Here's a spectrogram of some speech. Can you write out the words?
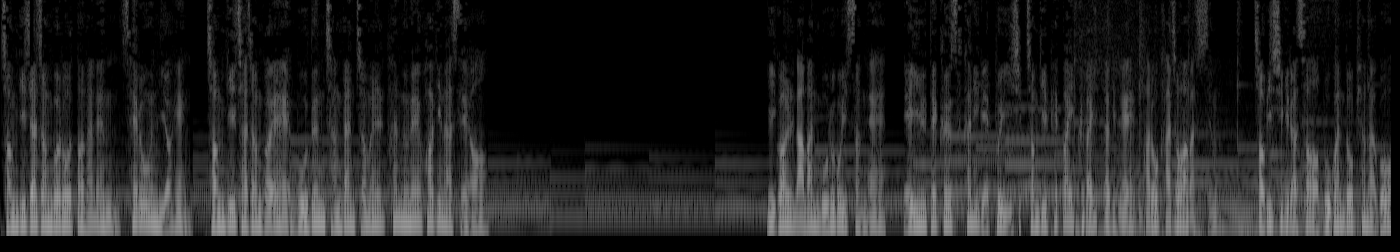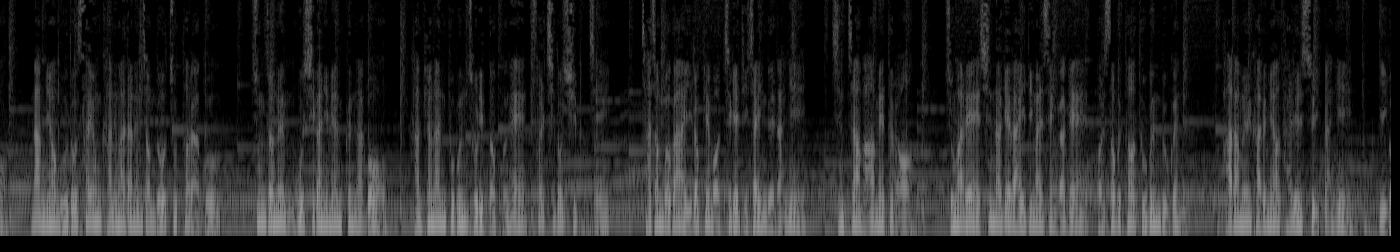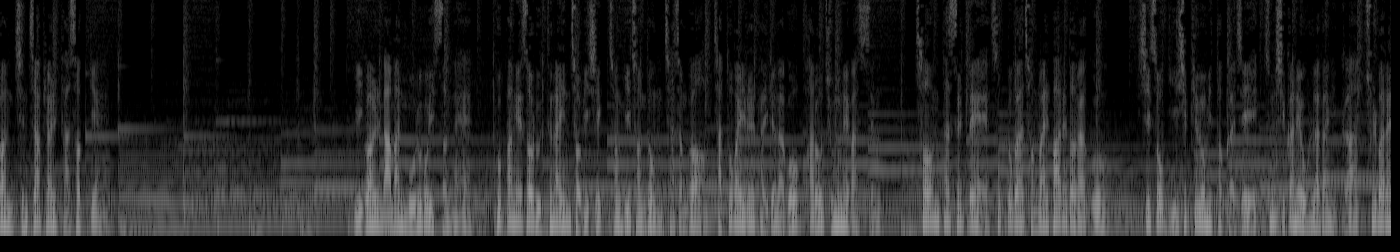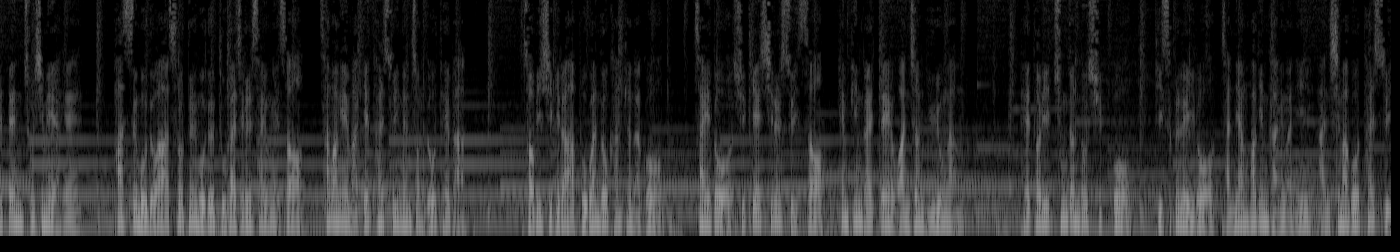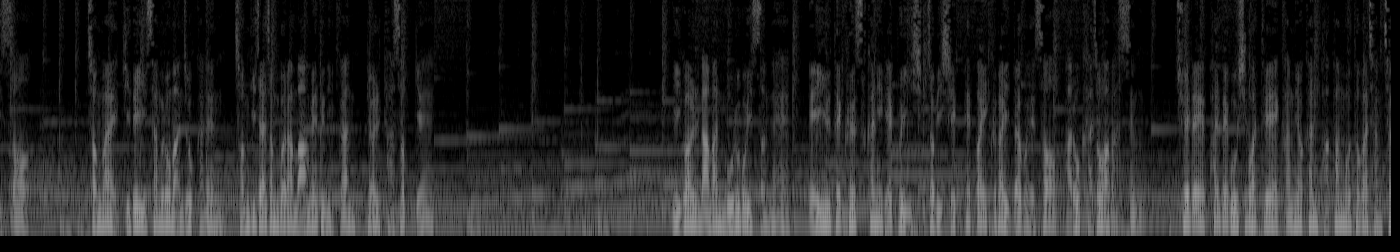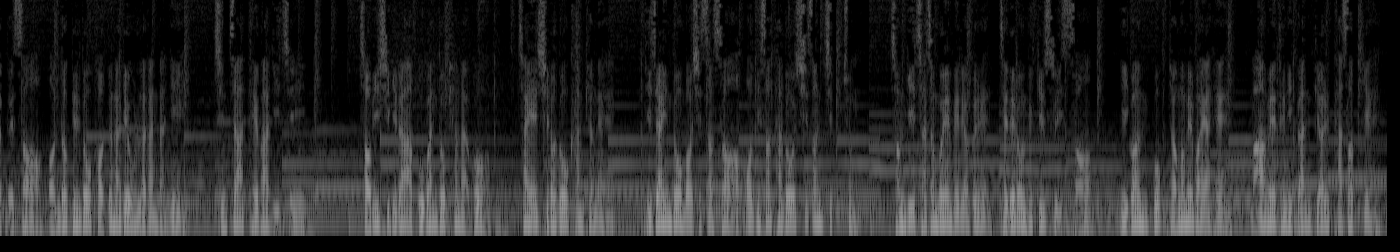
전기 자전거로 떠나는 새로운 여행. 전기 자전거의 모든 장단점을 한눈에 확인하세요. 이걸 나만 모르고 있었네. 에일테크 스카닉 F20 전기 펫바이크가 있다길래 바로 가져와 봤음. 접이식이라서 보관도 편하고 남녀 모두 사용 가능하다는 점도 좋더라고. 충전은 5시간이면 끝나고 간편한 부분 조립 덕분에 설치도 쉽지. 자전거가 이렇게 멋지게 디자인되다니 진짜 마음에 들어. 주말에 신나게 라이딩할 생각에 벌써부터 두근두근. 바람을 가르며 달릴 수 있다니 이건 진짜 별 5개. 이걸 나만 모르고 있었네. 쿠팡에서 루트나인 접이식 전기 전동 자전거 자토바이를 발견하고 바로 주문해봤음. 처음 탔을 때 속도가 정말 빠르더라고. 시속 20km까지 순식간에 올라가니까 출발할 땐 조심해야 해. 파스 모드와 스로틀 모드 두 가지를 사용해서 상황에 맞게 탈 수 있는 점도 대박. 접이식이라 보관도 간편하고 차에도 쉽게 실을 수 있어 캠핑 갈 때 완전 유용함. 배터리 충전도 쉽고 디스플레이로 잔량 확인 가능하니 안심하고 탈 수 있어. 정말 기대 이상으로 만족하는 전기 자전거라 마음에 드니까 별 5개. 이걸 나만 모르고 있었네. 에일테크 스카닉 F20 접이식 펫바이크가 있다고 해서 바로 가져와 봤음. 최대 850W의 강력한 바판 모터가 장착돼서 언덕길도 거뜬하게 올라간다니 진짜 대박이지. 접이식이라 보관도 편하고 차에 실어도 간편해. 디자인도 멋있어서 어디서 타도 시선 집중. 전기 자전거의 매력을 제대로 느낄 수 있어. 이건 꼭 경험해봐야 해. 마음에 드니깐 별 5개.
